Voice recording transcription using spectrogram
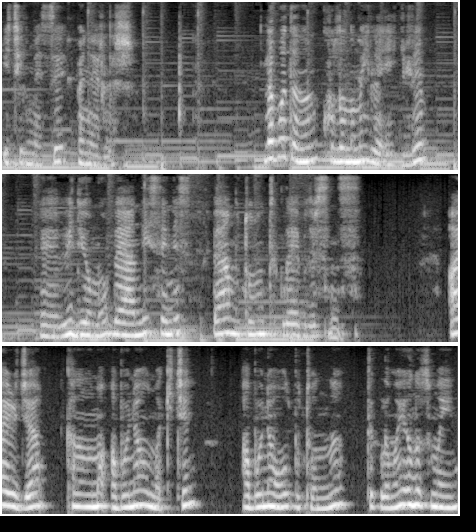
içilmesi önerilir. Labadanın kullanımıyla ilgili e, videomu beğendiyseniz beğen butonunu tıklayabilirsiniz. Ayrıca kanalıma abone olmak için abone ol butonunu tıklamayı unutmayın.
